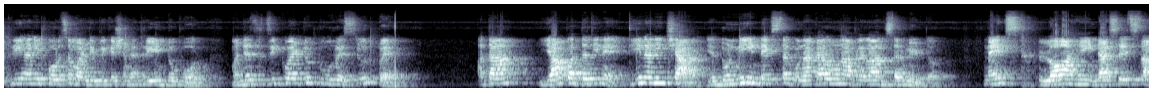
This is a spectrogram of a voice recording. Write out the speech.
three आणि फोरचं मल्टिप्लिकेशन आहे थ्री इंटू फोर म्हणजे is equal to 2 raised to 12 आता या पद्धतीने तीन आणि चार या दोन्ही इंडेक्सचा गुणाकार होऊन आपल्याला आन्सर मिळतं. नेक्स्ट लॉ आहे इंडासेसचा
